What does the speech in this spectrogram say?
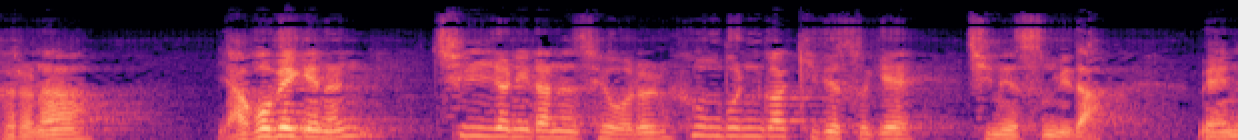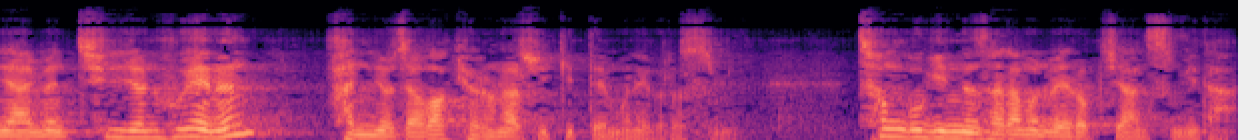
그러나 야곱에게는 7년이라는 세월을 흥분과 기대 속에 지냈습니다. 왜냐하면 7년 후에는 한 여자와 결혼할 수 있기 때문에 그렇습니다. 천국이 있는 사람은 외롭지 않습니다.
